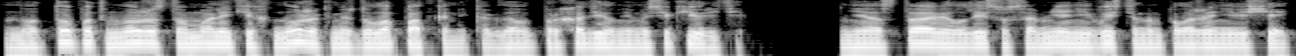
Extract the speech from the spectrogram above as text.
Но топот множества маленьких ножек между лопатками, когда он проходил мимо секьюрити, не оставил Лису сомнений в истинном положении вещей.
